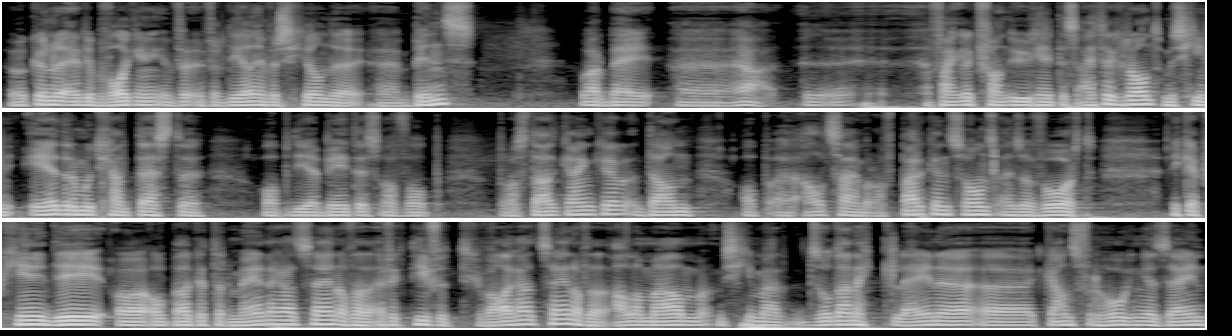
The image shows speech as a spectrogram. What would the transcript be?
we kunnen eigenlijk de bevolking in ver- verdelen in verschillende eh, bins, waarbij eh, ja, afhankelijk van uw genetische achtergrond misschien eerder moet gaan testen op diabetes of op prostaatkanker dan op Alzheimer of Parkinson's enzovoort. Ik heb geen idee op welke termijn dat gaat zijn, of dat effectief het geval gaat zijn, of dat allemaal misschien maar zodanig kleine kansverhogingen zijn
